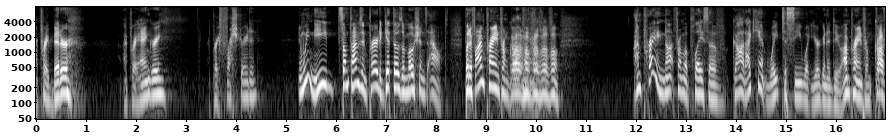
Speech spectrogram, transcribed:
I pray bitter. I pray angry. I pray frustrated. And we need sometimes in prayer to get those emotions out. But if I'm praying from God, I'm praying not from a place of, God, I can't wait to see what you're going to do. I'm praying from God.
